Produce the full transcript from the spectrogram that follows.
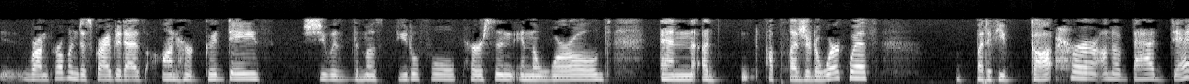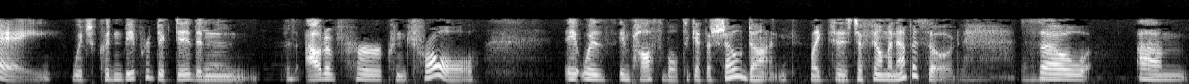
ron perlman described it as on her good days she was the most beautiful person in the world and a a pleasure to work with. But if you got her on a bad day which couldn't be predicted and was out of her control it was impossible to get the show done, like to to film an episode. So, um,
